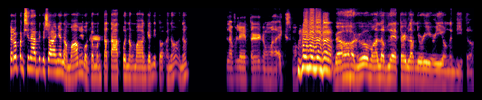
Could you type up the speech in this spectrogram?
Pero pag sinabi ko sa kanya na, ma'am, huwag ka magtatapon ng mga ganito. Ano, ano? Love letter ng mga ex mo. Gago, mga love letter lang ni Riri yung nandito.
